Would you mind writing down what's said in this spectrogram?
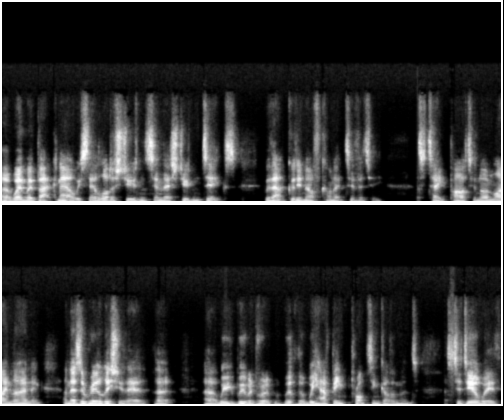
uh, when we're back now, we see a lot of students in their student digs without good enough connectivity to take part in online learning. And there's a real issue there that uh, we, we would that we have been prompting government to deal with.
